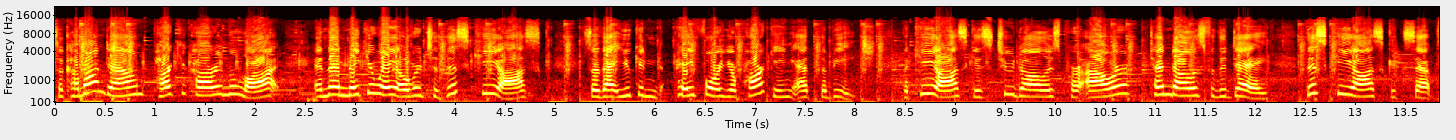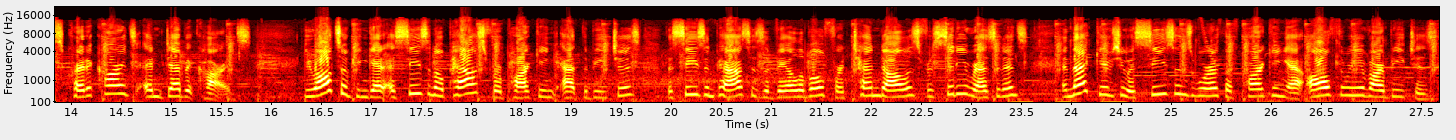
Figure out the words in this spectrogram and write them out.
so come on down, park your car in the lot, and then make your way over to this kiosk so that you can pay for your parking at the beach. The kiosk is $2 per hour, $10 for the day. This kiosk accepts credit cards and debit cards. You also can get a seasonal pass for parking at the beaches. The season pass is available for $10 for city residents and that gives you a season's worth of parking at all three of our beaches.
